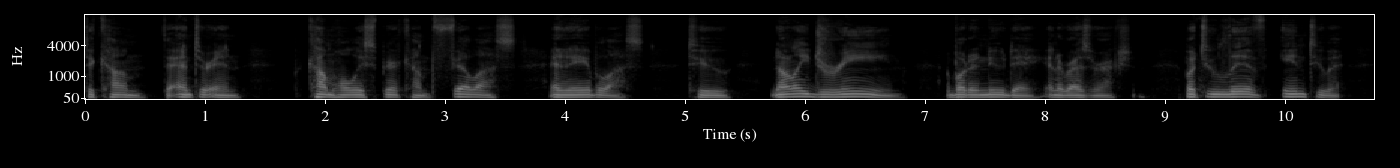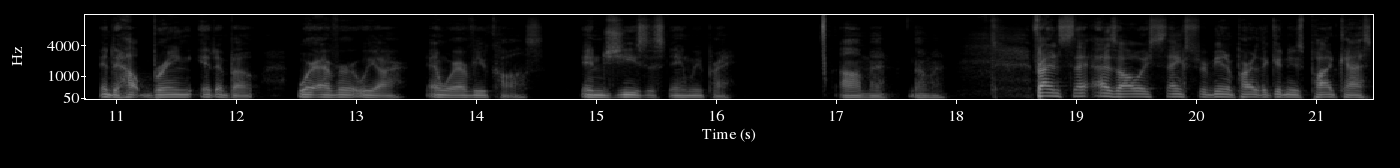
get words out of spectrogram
to come, to enter in. Come, Holy Spirit, come, fill us and enable us to not only dream about a new day and a resurrection, but to live into it and to help bring it about wherever we are and wherever you call us. In Jesus' name we pray. Amen. Amen. Friends, as always, thanks for being a part of the Good News Podcast.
